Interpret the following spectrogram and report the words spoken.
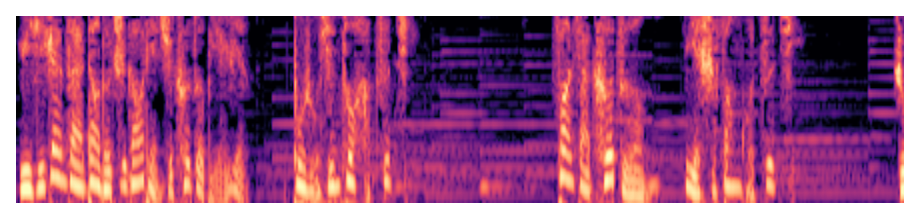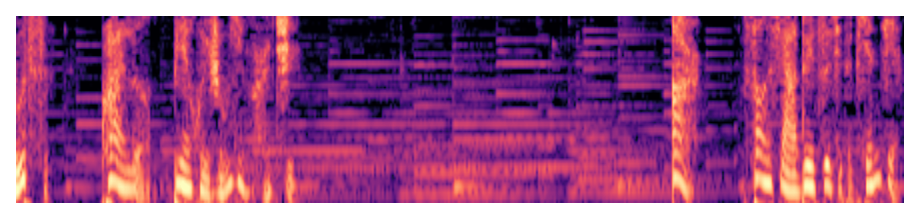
与其站在道德制高点去苛责别人，不如先做好自己。放下苛责，也是放过自己，如此，快乐便会如影而至。二，放下对自己的偏见。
